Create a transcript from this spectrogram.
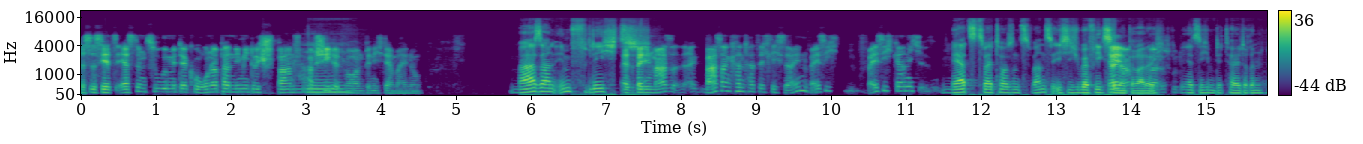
Das ist jetzt erst im Zuge mit der Corona-Pandemie durch Spahn verabschiedet mm. worden, bin ich der Meinung. Masern-Impfpflicht. Also bei den Masern, Masern kann tatsächlich sein, weiß ich, weiß ich gar nicht. März 2020, ich, ich überfliege es ja, ja, gerade, ich bin jetzt nicht im Detail drin.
